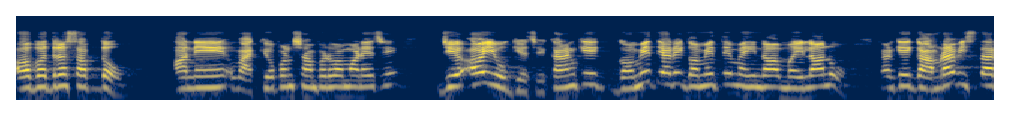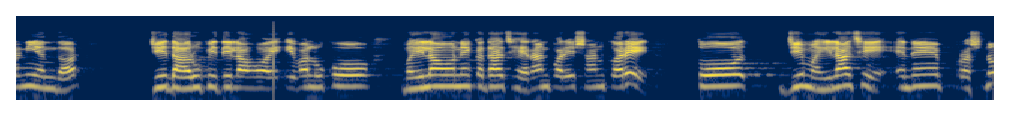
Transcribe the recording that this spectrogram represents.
અભદ્ર શબ્દો અને વાક્યો પણ સાંભળવા મળે છે, જે અયોગ્ય છે. કારણ કે ગમે ત્યારે ગમે તે મહિલા, મહિલાનું, કારણ કે ગામડા વિસ્તારની અંદર જે દારૂ પીધેલા હોય એવા લોકો મહિલાઓને કદાચ હેરાન પરેશાન કરે તો જે મહિલા છે એને પ્રશ્નો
